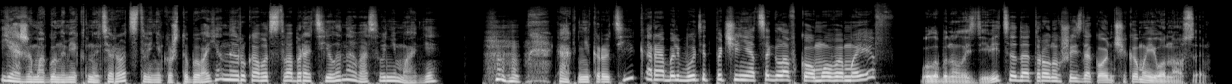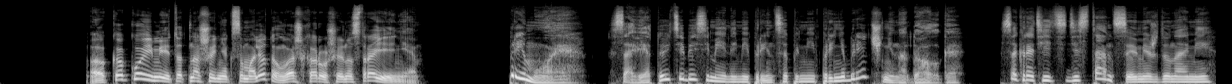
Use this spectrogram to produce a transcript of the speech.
Я же могу намекнуть родственнику, чтобы военное руководство обратило на вас внимание. как ни крути, корабль будет подчиняться главкому ВМФ», улыбнулась девица, дотронувшись до кончика моего носа. «А какое имеет отношение к самолетам ваше хорошее настроение?» «Прямое. Советую тебе семейными принципами пренебречь ненадолго. Сократить дистанцию между нами,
